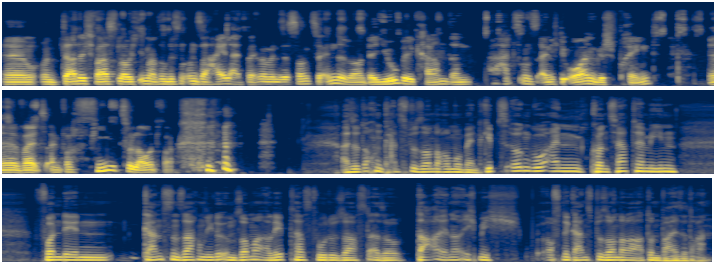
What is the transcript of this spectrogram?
Äh, und dadurch war es, glaube ich, immer so ein bisschen unser Highlight, weil immer wenn der Song zu Ende war und der Jubel kam, dann hat es uns eigentlich die Ohren gesprengt, äh, weil es einfach viel zu laut war. also doch ein ganz besonderer Moment. Gibt es irgendwo einen Konzerttermin von den ganzen Sachen, die du im Sommer erlebt hast, wo du sagst, also da erinnere ich mich auf eine ganz besondere Art und Weise dran?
